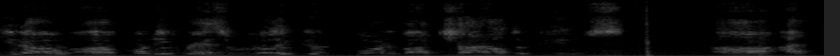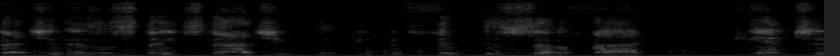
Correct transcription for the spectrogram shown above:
You know, uh, Monique raised a really good point about child abuse. Uh, I bet you there's a state statute that you could fit this set of facts into,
